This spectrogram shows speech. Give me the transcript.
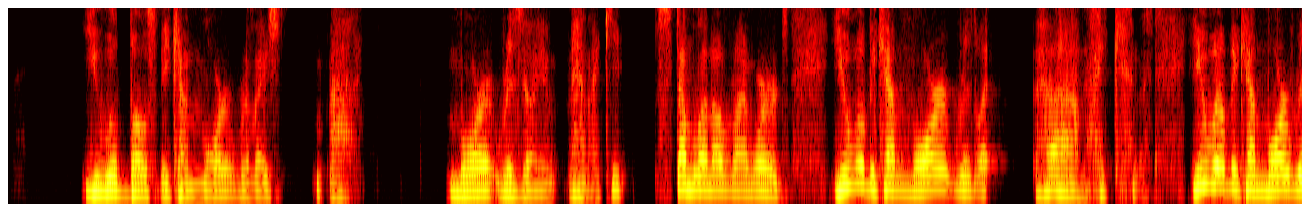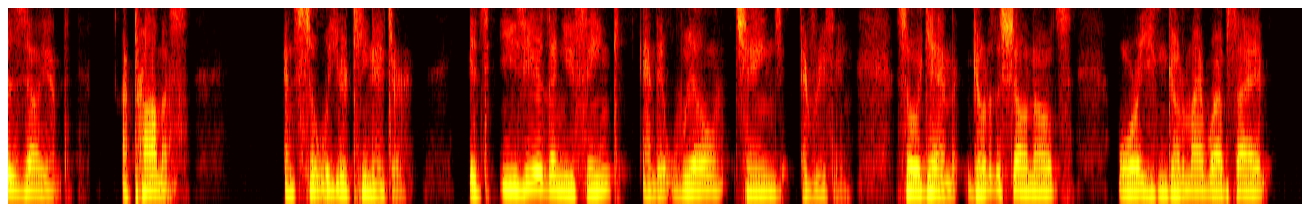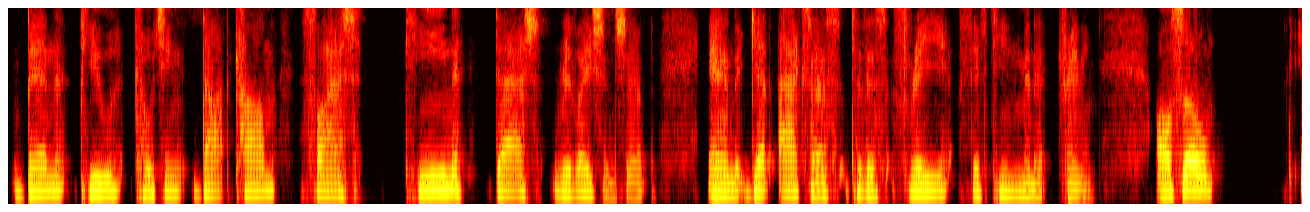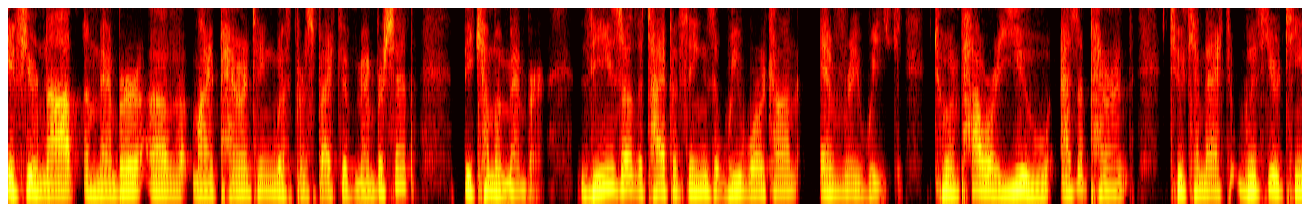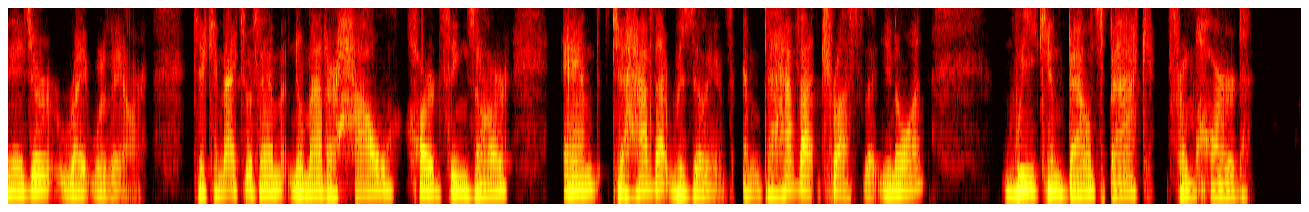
you will both become more relation, uh, more resilient. Man, I keep stumbling over my words. You will become more. Re- oh my goodness, you will become more resilient. I promise and so will your teenager. It's easier than you think, and it will change everything. So, again, go to the show notes, or you can go to my website, benpughcoaching.com slash teen dash relationship and get access to this free 15 minute training. Also, if you're not a member of my Parenting with Perspective membership, become a member. These are the type of things that we work on every week to empower you as a parent to connect with your teenager right where they are, to connect with them no matter how hard things are, and to have that resilience and to have that trust that, you know what, we can bounce back from hard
